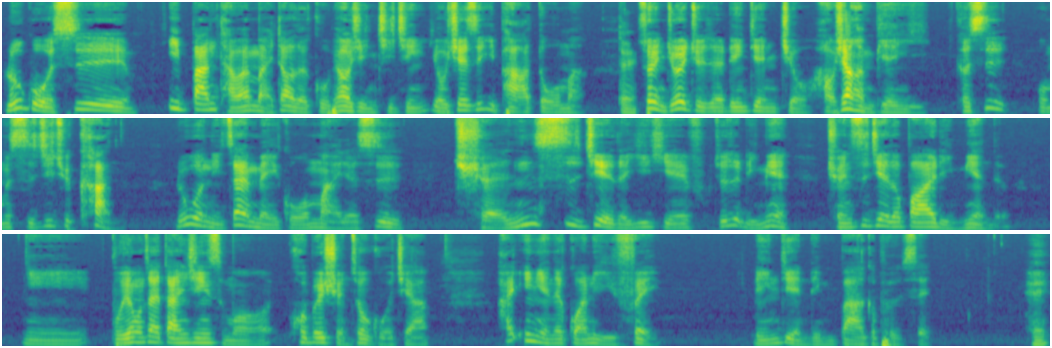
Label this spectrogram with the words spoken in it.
如果是一般台湾买到的股票型基金，有些是一趴多嘛，对，所以你就会觉得零点九好像很便宜。可是我们实际去看，如果你在美国买的是全世界的 ETF，就是里面全世界都包在里面的，你不用再担心什么会不会选错国家，它一年的管理费。零点零八个 percent，嘿，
